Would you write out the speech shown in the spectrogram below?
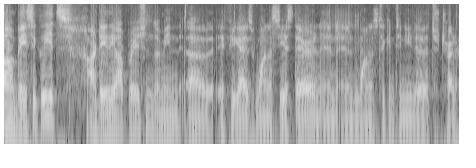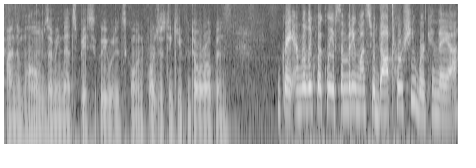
Uh, basically, it's our daily operations. I mean, uh, if you guys want to see us there and, and, and want us to continue to, to, try to find them homes, I mean, that's basically what it's going for, just to keep the door open. Great. And really quickly, if somebody wants to adopt Hershey, where can they uh,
